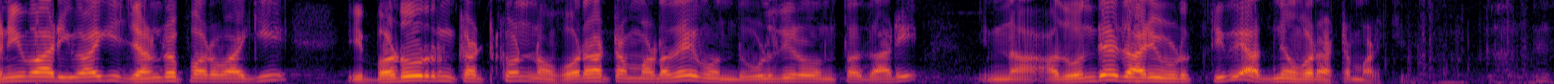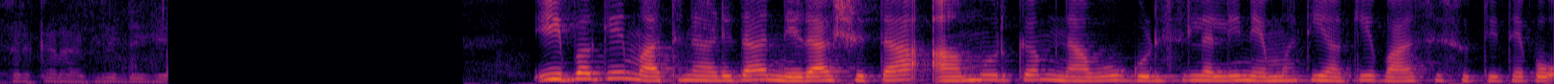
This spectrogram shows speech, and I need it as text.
ಅನಿವಾರ್ಯವಾಗಿ ಜನರ ಪರವಾಗಿ ಈ ಬಡವ್ರನ್ನ ಕಟ್ಕೊಂಡು ನಾವು ಹೋರಾಟ ಮಾಡೋದೇ ಒಂದು ಉಳಿದಿರುವಂಥ ದಾರಿ. ಇನ್ನು ಅದೊಂದೇ ದಾರಿ ಹುಡುಕ್ತೀವಿ, ಅದನ್ನೇ ಹೋರಾಟ ಮಾಡ್ತೀವಿ. ಈ ಬಗ್ಗೆ ಮಾತನಾಡಿದ ನಿರಾಶ್ರಿತ ಆಮೂರ್ಗಂ ನಾವು ಗುಡಿಸಲಲ್ಲಿ ನೆಮ್ಮದಿಯಾಗಿ ವಾಸಿಸುತ್ತಿದ್ದೆವು.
